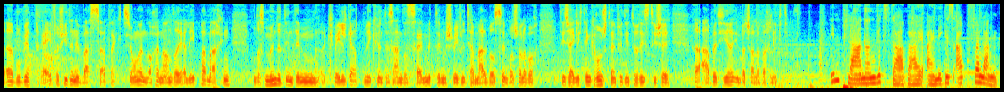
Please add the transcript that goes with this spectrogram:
äh, wo wir drei verschiedene Wasserattraktionen nacheinander erlebbar machen. Und das mündet in dem Quellgarten, wie könnte es anders sein, mit dem Schwefelthermalwasser in Bad Schallerbach, das eigentlich den Grundstein für die touristische äh, Arbeit hier in Bad Schallerbach legt. Den Planern wird dabei einiges abverlangt.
